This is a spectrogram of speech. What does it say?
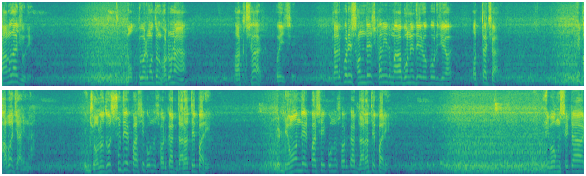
বাংলা জুড়ে। বক্তুয়ার মতন ঘটনা আকছার হয়েছে। তারপরে সন্দেশখালীর মা বোনেদের ওপর যে অত্যাচার, এ ভাবা যায় না। জলদস্যুদের পাশে কোনো সরকার দাঁড়াতে পারে? দেওয়ানদের পাশে কোনো সরকার দাঁড়াতে পারে? এবং সেটা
